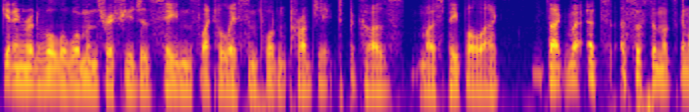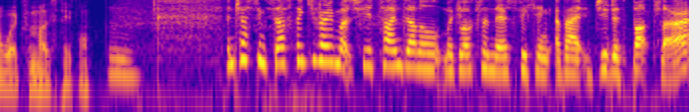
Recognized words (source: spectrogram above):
getting rid of all the women's refuges seems like a less important project because most people are, like, it's a system that's going to work for most people. Mm. Interesting stuff. Thank you very much for your time, Danyl McLauchlan, there speaking about Judith Butler.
